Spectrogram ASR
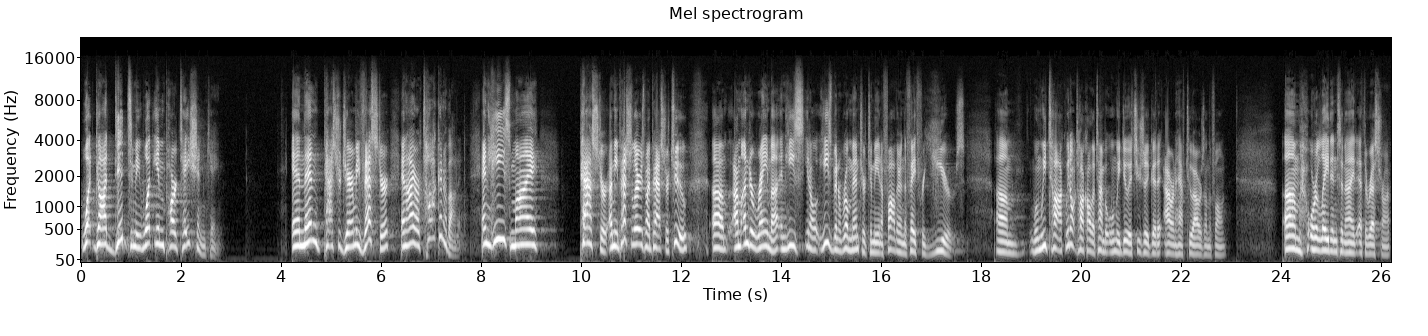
what God did to me, what impartation came. And then Pastor Jeremy Vester and I are talking about it. And he's my pastor. I mean, Pastor Larry's my pastor too. Um, I'm under Rhema, and he's, you know, he's been a real mentor to me and a father in the faith for years. Um, when we talk, we don't talk all the time, but when we do, it's usually a good hour and a half, two hours on the phone. Um, or late into night at the restaurant.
